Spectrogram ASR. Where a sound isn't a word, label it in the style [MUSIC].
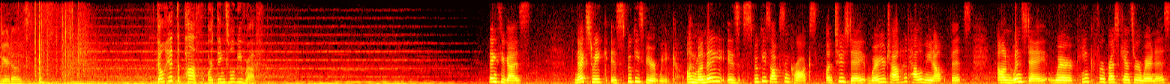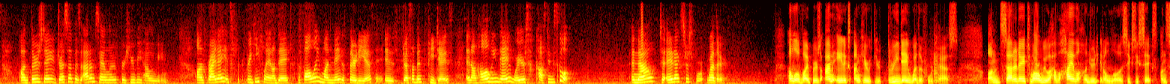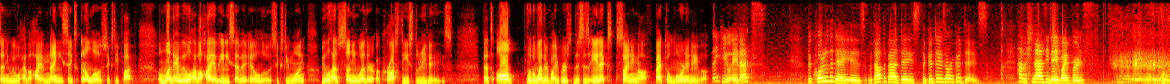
Weirdos. Don't hit the puff, or things will be rough. Thanks, you guys. Next week is Spooky Spirit Week. On Monday is Spooky Socks and Crocs. On Tuesday, wear your childhood Halloween outfits. On Wednesday, wear pink for breast cancer awareness. On Thursday, dress up as Adam Sandler for Hubie Halloween. On Friday, it's Freaky Flannel Day. The following Monday, the 30th, is dress up in PJs. And on Halloween Day, wear your costume to school. And now to 8X for sport weather. Hello, Vipers. I'm Adix. I'm here with your three-day weather forecast. On Saturday, tomorrow, we will have a high of 100 and a low of 66. On Sunday, we will have a high of 96 and a low of 65. On Monday, we will have a high of 87 and a low of 61. We will have sunny weather across these three days. That's all for the weather, Vipers. This is 8X signing off. Back to Lauren and Ava. Thank you, 8X. The quote of the day is Without the bad days, the good days aren't good days. Have a snazzy day, Vipers. [LAUGHS]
